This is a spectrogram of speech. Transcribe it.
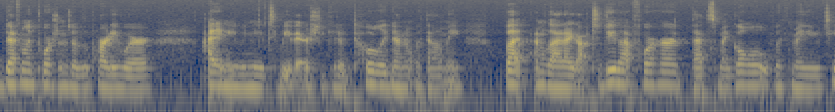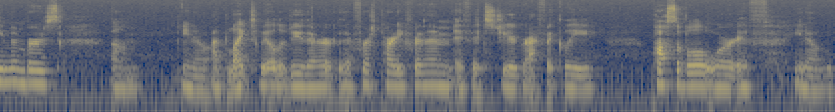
definitely portions of the party where I didn't even need to be there. She could have totally done it without me. But I'm glad I got to do that for her. That's my goal with my new team members. Um, you know, I'd like to be able to do their, their first party for them if it's geographically possible or if, you know,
